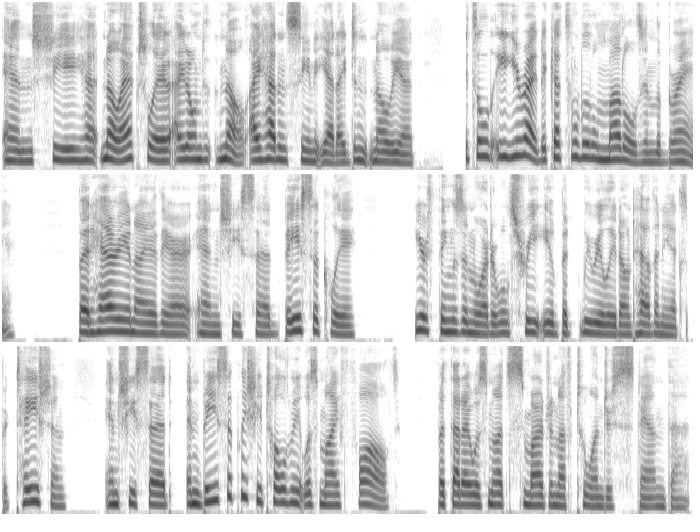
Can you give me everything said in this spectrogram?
And she had no, actually, I don't. No, I hadn't seen it yet. I didn't know yet. It's a. You're right. It gets a little muddled in the brain. But Harry and I are there, and she said, basically, your things in order. We'll treat you, but we really don't have any expectation. And she said, and basically, she told me it was my fault, but that I was not smart enough to understand that.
